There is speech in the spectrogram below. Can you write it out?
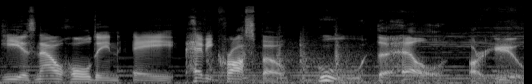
He is now holding a heavy crossbow. Who the hell are you?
